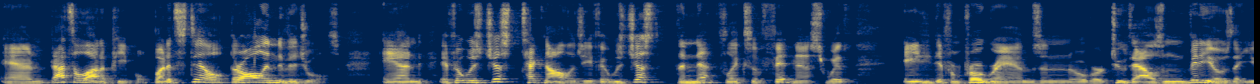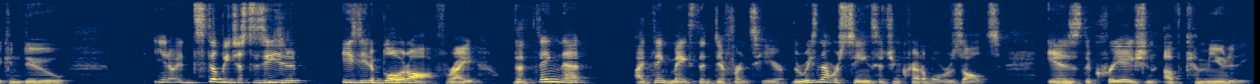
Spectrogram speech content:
And that's a lot of people, but it's still, they're all individuals. And if it was just technology, if it was just the Netflix of fitness with 80 different programs and over 2,000 videos that you can do, you know, it'd still be just as easy to, easy to blow it off, right? The thing that I think makes the difference here, the reason that we're seeing such incredible results is the creation of community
